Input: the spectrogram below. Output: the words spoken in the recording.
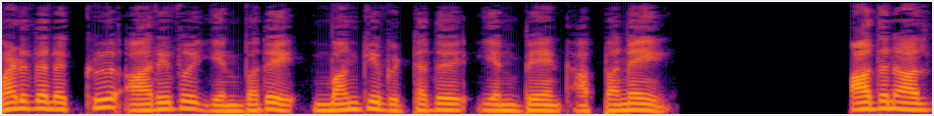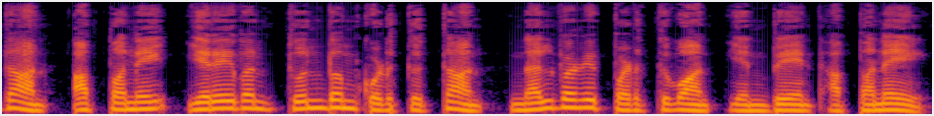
மனிதனுக்கு அறிவு என்பதே மங்கிவிட்டது என்பேன் அப்பனே. அதனால்தான் அப்பனே இறைவன் துன்பம் கொடுத்துத்தான் நல்வழிப்படுத்துவான் என்பேன் அப்பனே.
